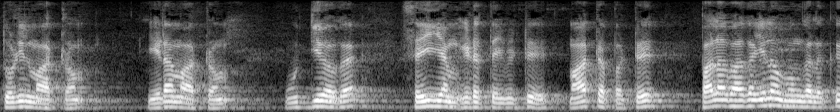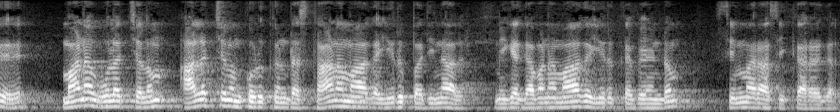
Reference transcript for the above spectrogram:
தொழில் மாற்றம் இடமாற்றம் உத்தியோக செய்யும் இடத்தை விட்டு மாற்றப்பட்டு பல வகையிலும் உங்களுக்கு மன உளைச்சலும் அலைச்சலும் கொடுக்கின்ற ஸ்தானமாக இருப்பதினால் மிக கவனமாக இருக்க வேண்டும் சிம்மராசிக்காரர்கள்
